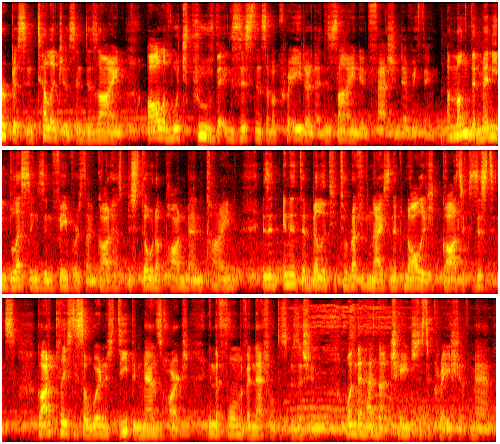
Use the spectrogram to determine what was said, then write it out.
purpose, intelligence, and design, all of which prove the existence of a creator that designed and fashioned everything. Among the many blessings and favors that God has bestowed upon mankind is an innate ability to recognize and acknowledge God's existence, God placed this awareness deep in man's heart in the form of a natural disposition, one that has not changed since the creation of man.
